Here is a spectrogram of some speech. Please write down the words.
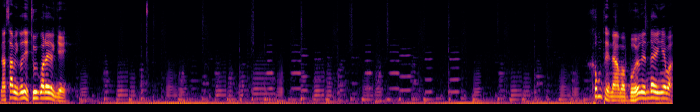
Làm sao mình có thể chui qua đây được nhỉ? Không thể nào mà với đến đây anh em ạ.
